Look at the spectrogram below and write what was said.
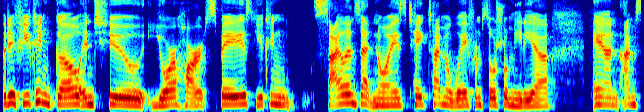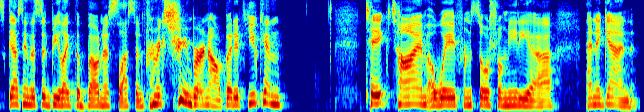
but if you can go into your heart space, you can silence that noise, take time away from social media. And I'm guessing this would be like the bonus lesson from extreme burnout, but if you can take time away from social media and again,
